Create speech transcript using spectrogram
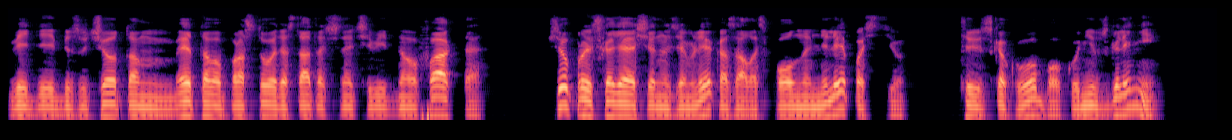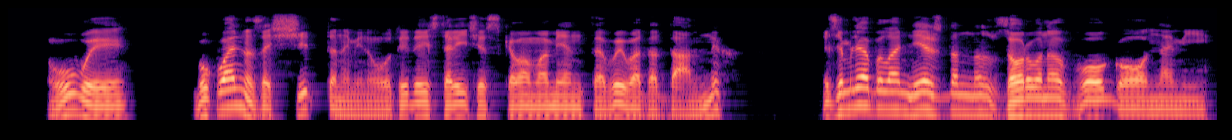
ведь без учетом этого простого и достаточно очевидного факта все происходящее на Земле казалось полной нелепостью, ты с какого боку не взгляни. Увы, Буквально за считанные минуты до исторического момента вывода данных Земля была нежданно взорвана вагонами.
